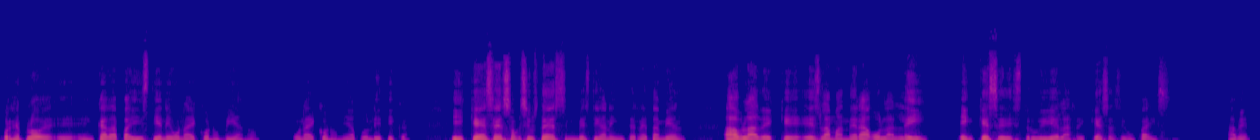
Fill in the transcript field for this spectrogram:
por ejemplo, eh, en cada país tiene una economía, ¿no? Una economía política. ¿Y qué es eso? Si ustedes investigan en internet también, habla de que es la manera o la ley en que se distribuye las riquezas de un país. A ver,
